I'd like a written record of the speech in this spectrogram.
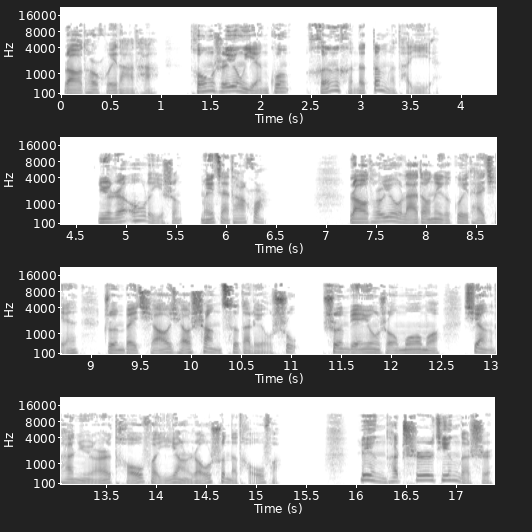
老头回答他，同时用眼光狠狠的瞪了他一眼。女人哦了一声，没再搭话。老头又来到那个柜台前，准备瞧瞧上次的柳树，顺便用手摸摸像他女儿头发一样柔顺的头发。令他吃惊的是，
